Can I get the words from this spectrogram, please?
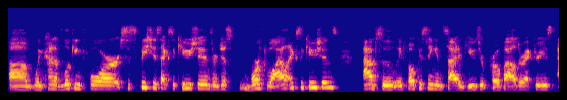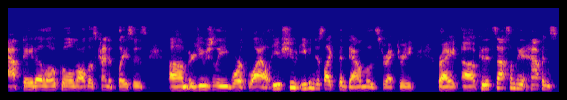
Um, when kind of looking for suspicious executions or just worthwhile executions, absolutely focusing inside of user profile directories, app data, local, and all those kind of places um, are usually worthwhile. You shoot even just like the downloads directory, right? Because uh, it's not something that happens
